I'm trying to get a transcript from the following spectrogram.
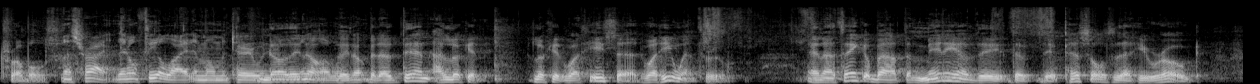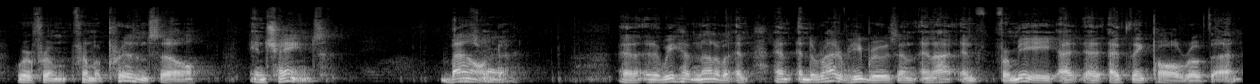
troubles. That's right. They don't feel light and momentary when no, they don't. They don't. But uh, then I look at look at what he said, what he went through, and I think about the many of the, the, the epistles that he wrote were from from a prison cell in chains, bound and, and, we have none of it. And, and, and the writer of Hebrews, and, and, I, and for me, I, I think Paul wrote that.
